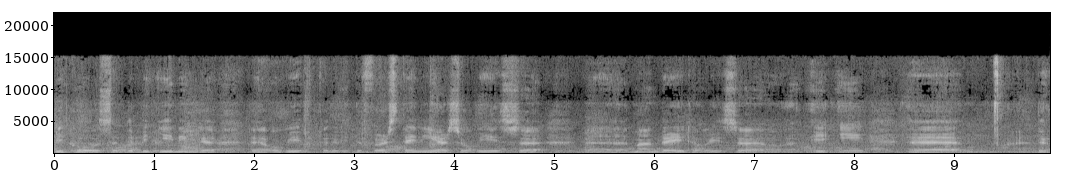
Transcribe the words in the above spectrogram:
because at the beginning uh, uh, of the, the first 10 years of his uh, uh, mandate, of his, he, he th-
